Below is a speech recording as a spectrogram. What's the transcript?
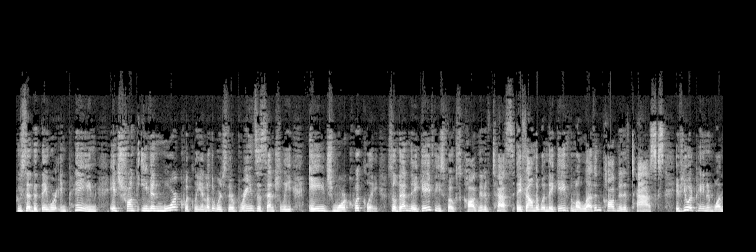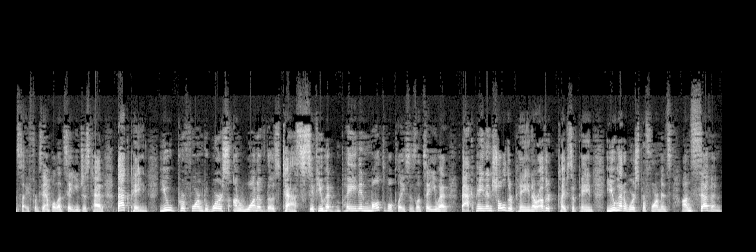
who said that they were in pain, it shrunk even more quickly. In other words, their brains essentially aged more quickly. So then they gave these folks cognitive tests. They found that when they gave them 11 cognitive tasks, if you had pain in one site, for example, let's say you just had back pain, you performed worse on one of those tasks. If you had pain in multiple places, let's say you had back pain and shoulder pain or other types of pain, you had a worse performance on seven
